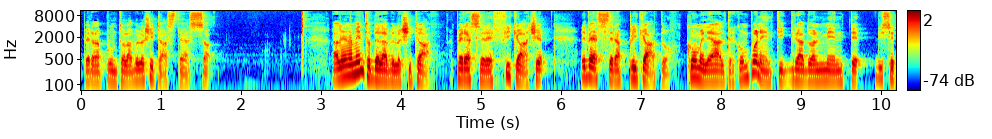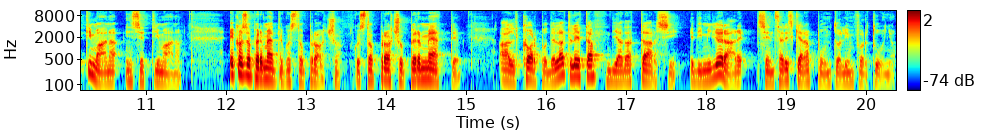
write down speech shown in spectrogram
per appunto la velocità stessa. L'allenamento della velocità, per essere efficace, deve essere applicato, come le altre componenti, gradualmente, di settimana in settimana. E cosa permette questo approccio? Questo approccio permette al corpo dell'atleta di adattarsi e di migliorare senza rischiare appunto l'infortunio.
